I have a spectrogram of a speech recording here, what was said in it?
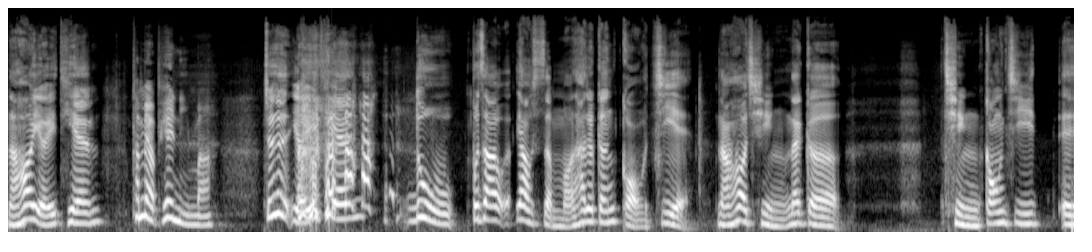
然后有一天他没有骗你吗？就是有一天鹿不知道要什么，他就跟狗借，然后请那个请公鸡呃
